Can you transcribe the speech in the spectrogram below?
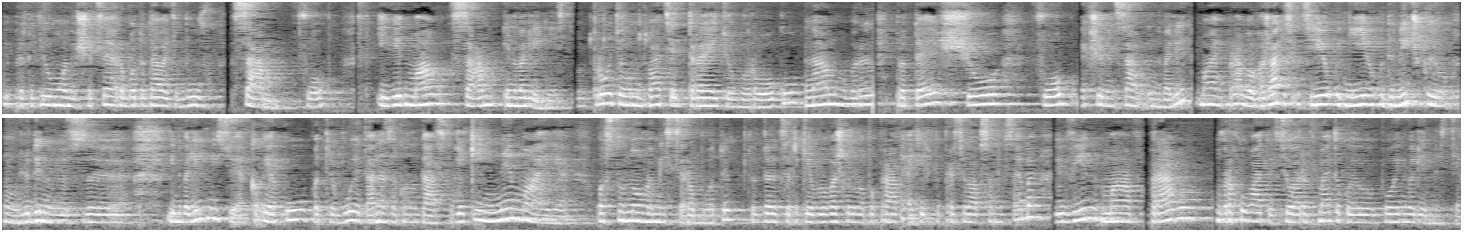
І при такій умові, що це роботодавець був сам ФОП. І він мав сам інвалідність протягом 23-го року. Нам говорили про те, що ФОП, якщо він сам інвалід, має право вважатися цією однією одиничкою, ну людиною з е, інвалідністю, яку потребує дане законодавство, який не має основного місця роботи. Тобто це таке важлива поправка, а тільки працював сам на себе. Він мав право врахувати цю арифметику по інвалідності.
